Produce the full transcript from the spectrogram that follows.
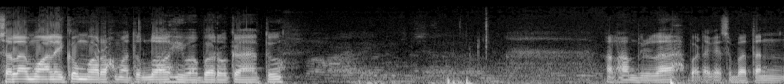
Assalamualaikum warahmatullahi wabarakatuh. Alhamdulillah pada kesempatan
